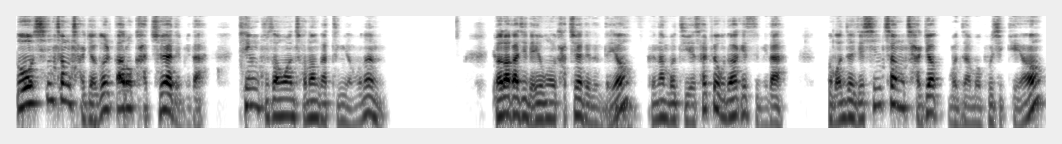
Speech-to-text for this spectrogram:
또 신청 자격을 따로 갖춰야 됩니다. 팀 구성원 전원 같은 경우는 여러 가지 내용을 갖춰야 되는데요. 그건 한번 뒤에 살펴보도록 하겠습니다. 먼저 이제 신청 자격 먼저 한번 보실게요.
